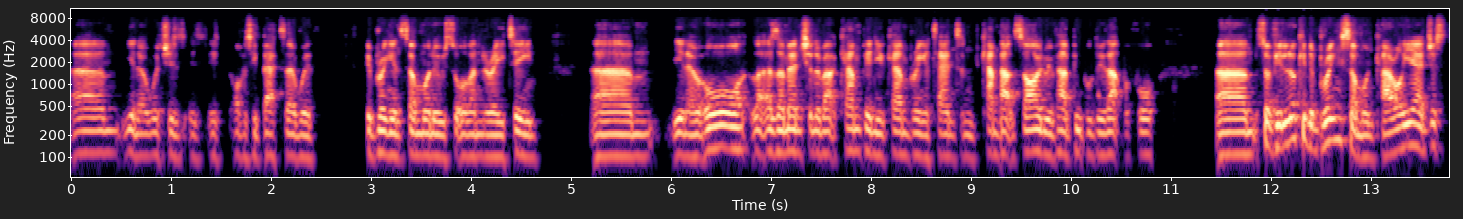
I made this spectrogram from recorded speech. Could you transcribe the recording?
um, you know, which is, is, is, obviously better with if you bring in someone who's sort of under 18. Um, you know, or as I mentioned about camping, you can bring a tent and camp outside. We've had people do that before. Um, so if you're looking to bring someone, Carol, yeah, just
